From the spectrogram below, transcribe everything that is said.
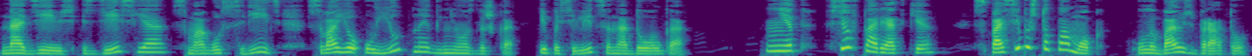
Надеюсь, здесь я смогу свить свое уютное гнездышко и поселиться надолго. Нет, все в порядке. Спасибо, что помог. Улыбаюсь брату.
